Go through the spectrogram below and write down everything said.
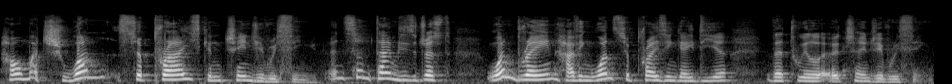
how much one surprise can change everything. And sometimes it's just one brain having one surprising idea that will uh, change everything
